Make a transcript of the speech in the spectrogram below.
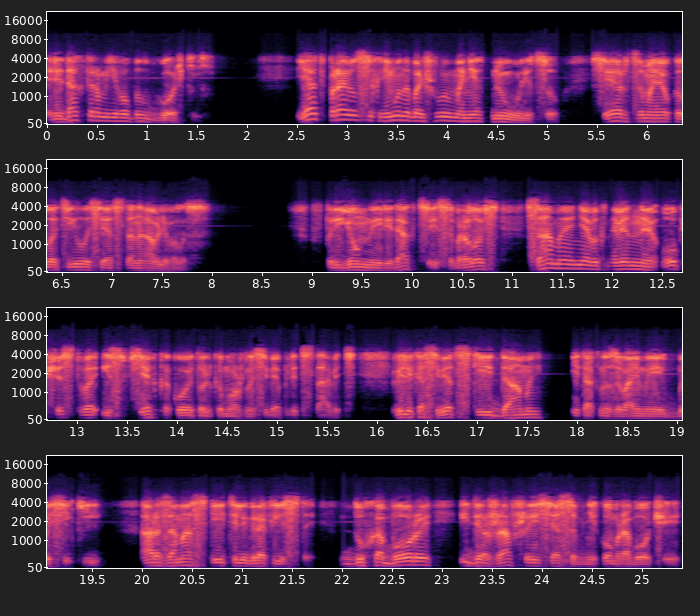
Редактором его был Горький. Я отправился к нему на Большую Монетную улицу. Сердце мое колотилось и останавливалось. В приемной редакции собралось Самое необыкновенное общество из всех, какое только можно себе представить. Великосветские дамы и так называемые босики, арзамасские телеграфисты, духоборы и державшиеся особняком рабочие,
